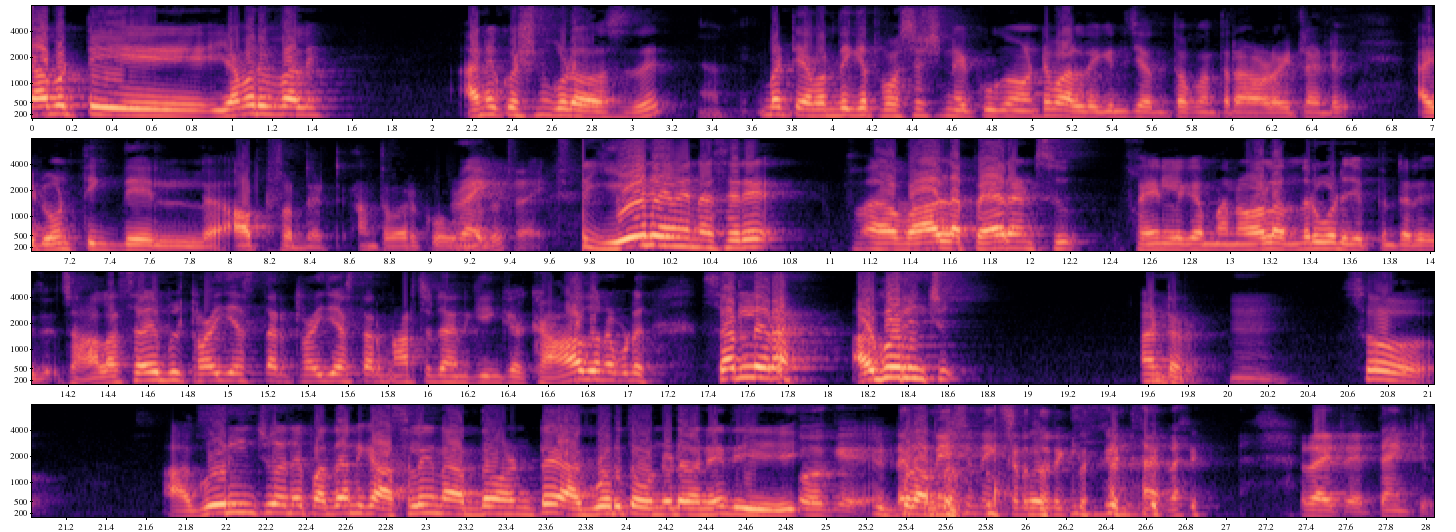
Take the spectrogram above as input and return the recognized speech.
కాబట్టి ఎవరు ఇవ్వాలి అనే క్వశ్చన్ కూడా వస్తుంది. బట్ ఎవరి దగ్గర పొసెషన్ ఎక్కువగా ఉంటే వాళ్ళ దగ్గర నుంచి ఎంతో కొంత రావడం ఇట్లాంటివి. I don't think they opt for that అంతవరకు ఏదేమైనా సరే వాళ్ళ పేరెంట్స్ ఫైనల్గా మన వాళ్ళందరూ కూడా చెప్తుంటారు చాలా సార్లు ట్రై చేస్తారు ట్రై చేస్తారు మార్చడానికి ఇంకా కాదు అన్నప్పుడు సర్లేరా అఘోరించు అంటారు. సో అఘోరించు అనే పదానికి అసలైన అర్థం అంటే అఘోరితో ఉండడం అనేది రైట్ రైట్ థ్యాంక్ యూ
